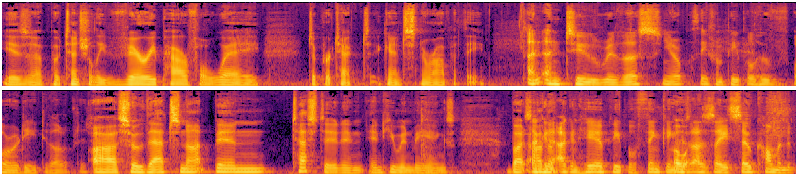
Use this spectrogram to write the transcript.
is a potentially very powerful way to protect against neuropathy. And, and to reverse neuropathy from people who've already developed it? Uh, so that's not been tested in, in human beings. But So I can, the- I can hear people thinking, Oh. as I say, it's so common.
